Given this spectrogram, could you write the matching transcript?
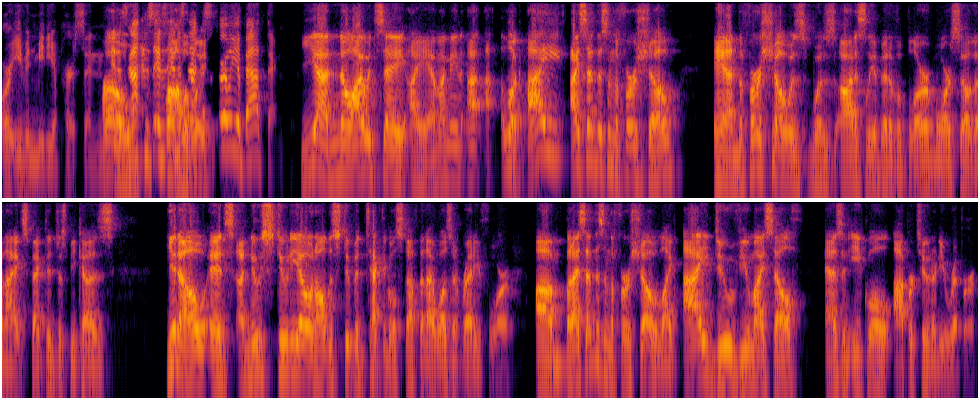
or even media person? Oh, and is that, and, probably. And is that necessarily a bad thing? Yeah, no, I would say I am. I mean, I, I, look, I I said this in the first show, And the first show was was honestly a bit of a blur, more so than I expected, just because, you know, it's a new studio and all the stupid technical stuff that I wasn't ready for. Um, but I said this in the first show, like I do view myself as an equal opportunity ripper.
